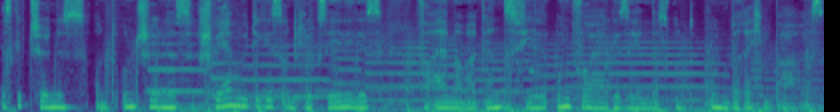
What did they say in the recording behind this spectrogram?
Es gibt Schönes und Unschönes, Schwermütiges und Glückseliges, vor allem aber ganz viel Unvorhergesehenes und Unberechenbares.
